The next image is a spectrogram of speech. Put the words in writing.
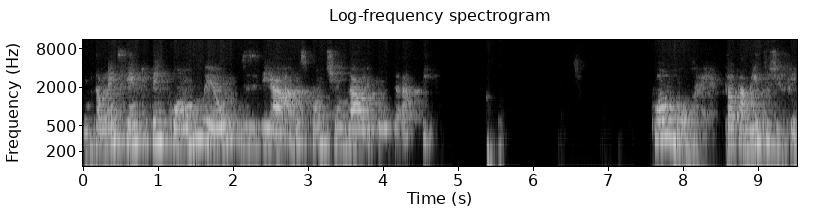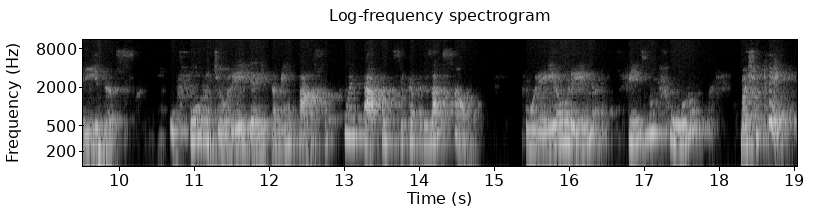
Então, nem sempre tem como eu desviar dos pontinhos da auriculoterapia. Como tratamentos de feridas, o furo de orelha ele também passa por etapa de cicatrização. Furei a orelha, fiz um furo, machuquei.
